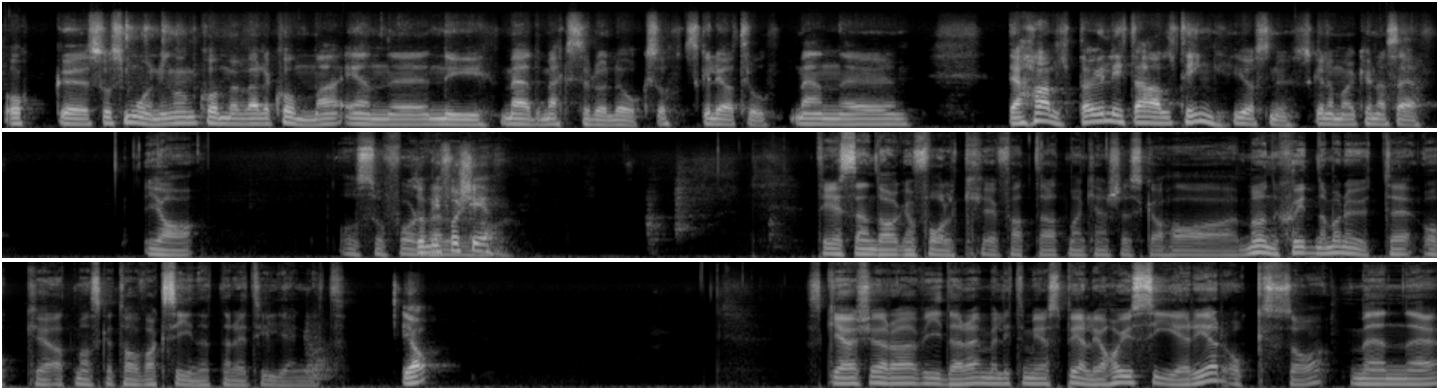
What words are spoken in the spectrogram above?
Och eh, så småningom kommer väl komma en eh, ny Mad Max-rulle också, skulle jag tro. Men eh, det haltar ju lite allting just nu skulle man kunna säga. Ja. Och så får Så vi får se. vara. Tills den dagen folk fattar att man kanske ska ha munskydd när man är ute och att man ska ta vaccinet när det är tillgängligt. Ja, Ska jag köra vidare med lite mer spel? Jag har ju serier också. Men eh,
